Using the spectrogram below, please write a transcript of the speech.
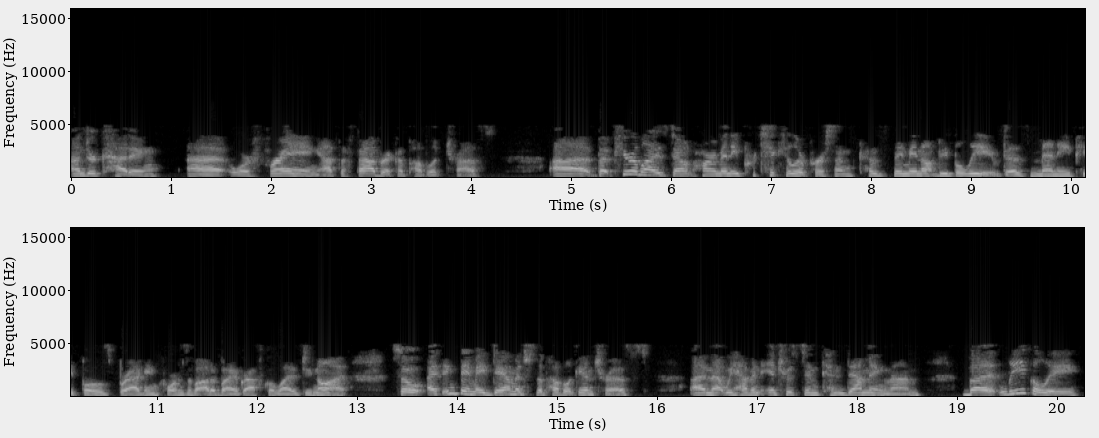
undercutting uh, or fraying at the fabric of public trust. Uh, but pure lies don't harm any particular person because they may not be believed, as many people's bragging forms of autobiographical lies do not. So I think they may damage the public interest, and that we have an interest in condemning them. But legally,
